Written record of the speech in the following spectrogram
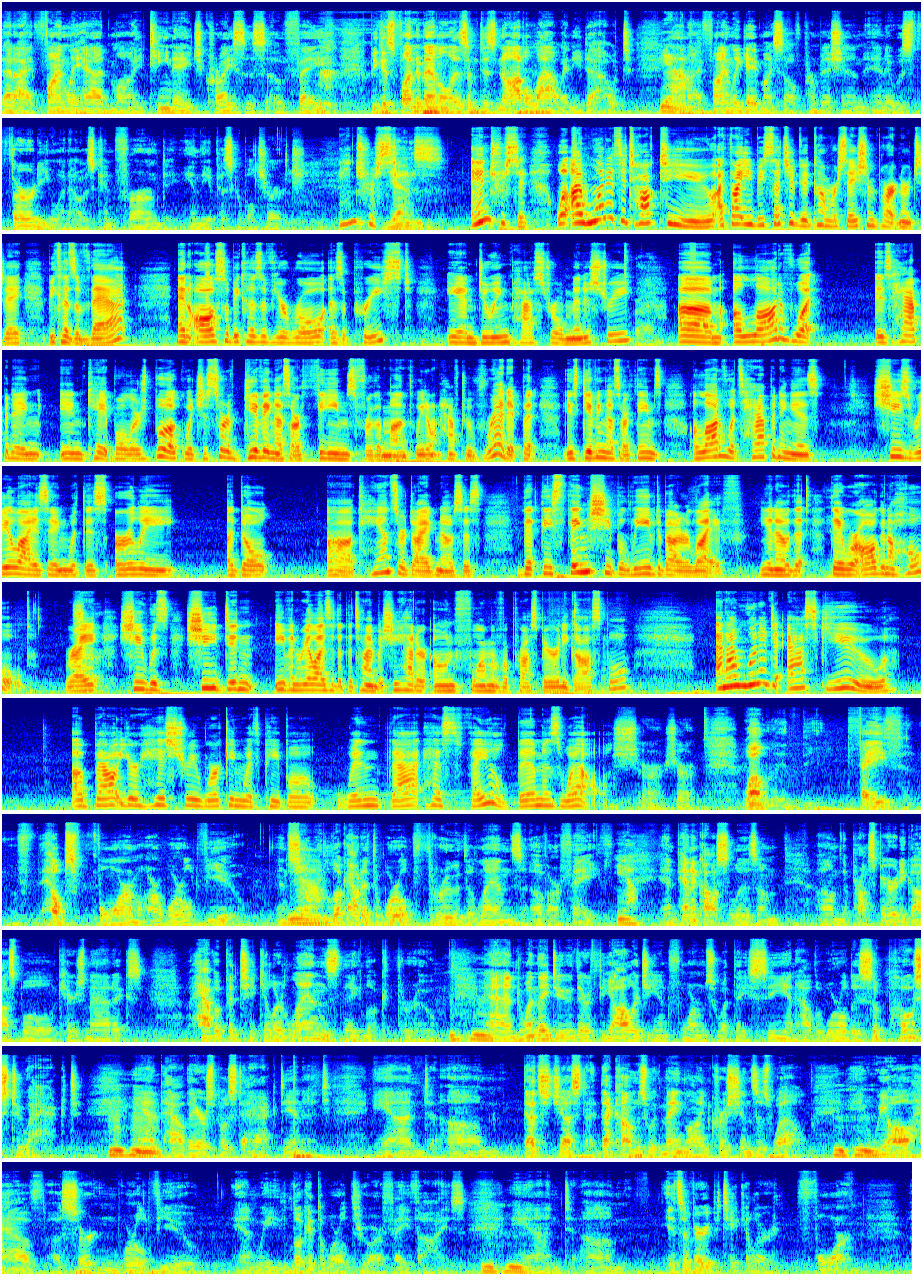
that I finally had my teenage crisis of faith because fundamentalism does not allow any doubt. Yeah. And I finally gave myself permission, and it was 30 when I was confirmed in the Episcopal Church. Interesting. Yes. Interesting. Well, I wanted to talk to you. I thought you'd be such a good conversation partner today because of that, and also because of your role as a priest and doing pastoral ministry. Right. Um, a lot of what is happening in Kate Bowler's book, which is sort of giving us our themes for the month. We don't have to have read it, but is giving us our themes. A lot of what's happening is she's realizing with this early adult uh, cancer diagnosis that these things she believed about her life, you know, that they were all going to hold. Right? Sure. She was she didn't even realize it at the time, but she had her own form of a prosperity gospel. And I wanted to ask you about your history working with people when that has failed them as well. Sure, sure. Well, faith helps form our worldview. And so Yeah. we look out at the world through the lens of our faith. Yeah. And Pentecostalism, um, the prosperity gospel, charismatics, have a particular lens they look through. And when they do, their theology informs what they see and how the world is supposed to act and how they are supposed to act in it. And um, that's just, that comes with mainline Christians as well. We all have a certain worldview and we look at the world through our faith eyes. And um, it's a very particular form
